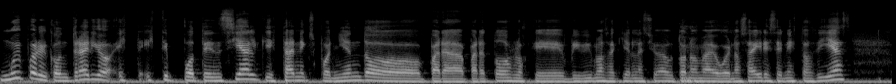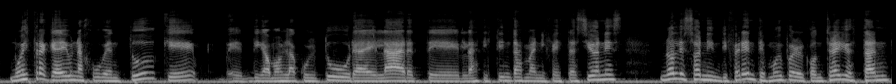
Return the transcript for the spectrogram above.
muy por el contrario, este, este potencial que están exponiendo para, para todos los que vivimos aquí en la ciudad autónoma de Buenos Aires en estos días, muestra que hay una juventud que, eh, digamos, la cultura, el arte, las distintas manifestaciones no le son indiferentes, muy por el contrario, están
